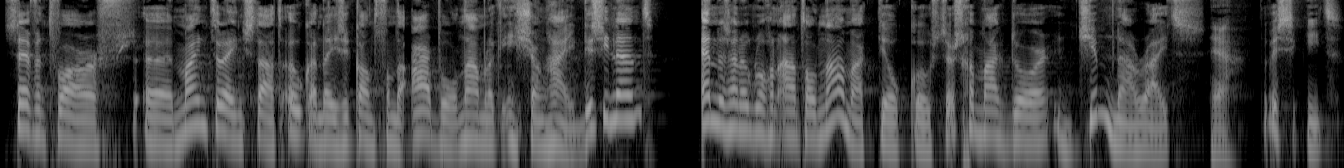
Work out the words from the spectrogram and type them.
Seven Dwarfs Mine Train staat ook aan deze kant van de aardbol... namelijk in Shanghai Disneyland. En er zijn ook nog een aantal namaaktailcoasters... gemaakt door Gymna Rides. Ja. Dat wist ik niet.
